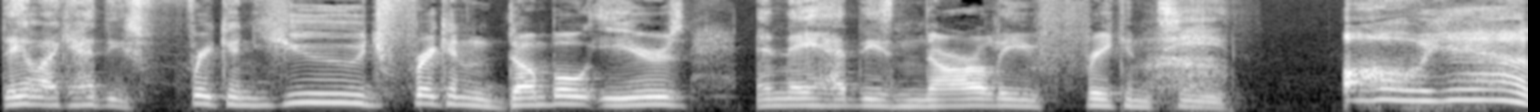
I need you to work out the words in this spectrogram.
they like had these freaking huge freaking Dumbo ears, and they had these gnarly freaking teeth. Oh, yeah.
